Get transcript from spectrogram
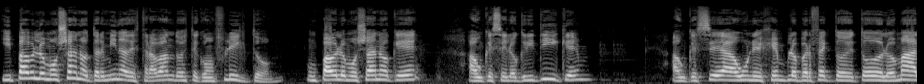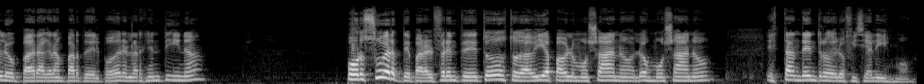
Y Pablo Moyano termina destrabando este conflicto. Un Pablo Moyano que, aunque se lo critique, aunque sea un ejemplo perfecto de todo lo malo para gran parte del poder en la Argentina, por suerte para el frente de todos, todavía Pablo Moyano, los Moyano, están dentro del oficialismo.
